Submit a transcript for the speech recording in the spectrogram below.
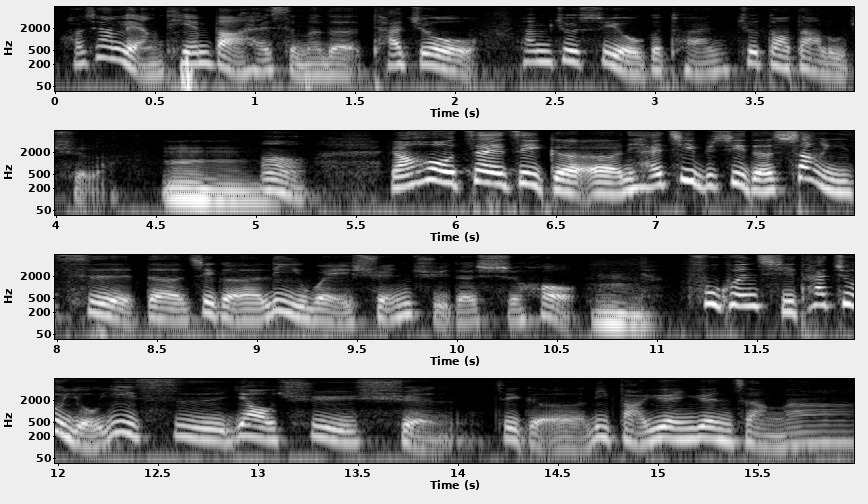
好像两天吧，还是什么的，他就他们就是有个团就到大陆去了。嗯嗯，然后在这个呃，你还记不记得上一次的这个立委选举的时候，嗯，傅昆奇他就有意思要去选这个立法院院长啊，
